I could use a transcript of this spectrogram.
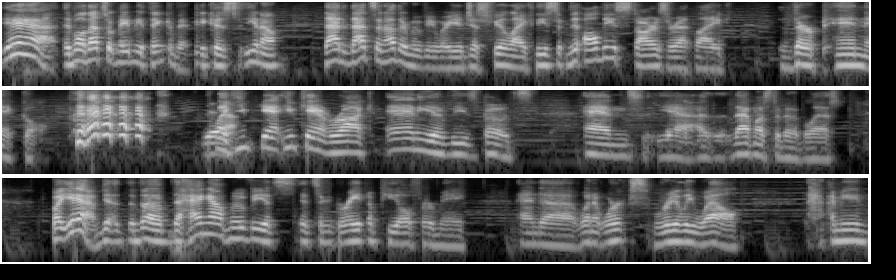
Yeah, well, that's what made me think of it because you know that that's another movie where you just feel like these all these stars are at like their pinnacle. Yeah. Like you can't you can't rock any of these boats, and yeah, that must have been a blast. But yeah, the the, the Hangout movie it's it's a great appeal for me, and uh, when it works really well, I mean,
